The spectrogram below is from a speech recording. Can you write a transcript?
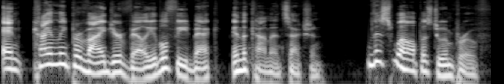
And kindly provide your valuable feedback in the comment section. This will help us to improve.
